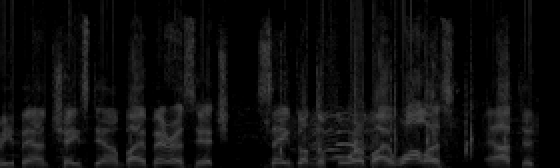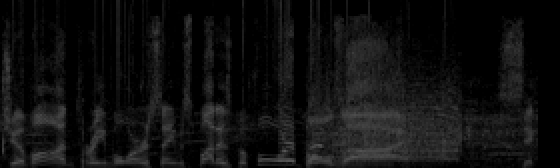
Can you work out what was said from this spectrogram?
Rebound chased down by Barisic. Saved on the four by Wallace. Out to Jhivvan. Three more. Same spot as before. Bullseye. Six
